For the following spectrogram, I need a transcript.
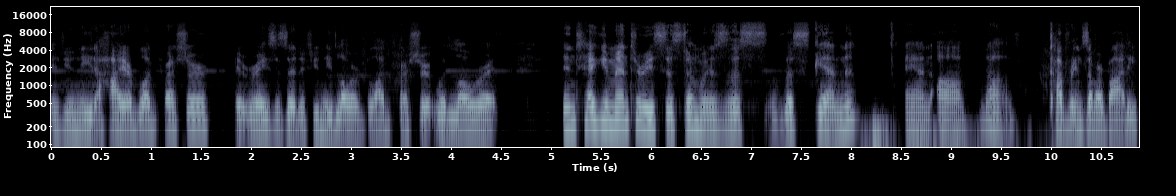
If you need a higher blood pressure, it raises it. If you need lower blood pressure, it would lower it integumentary system is this the skin and uh, the coverings of our body.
